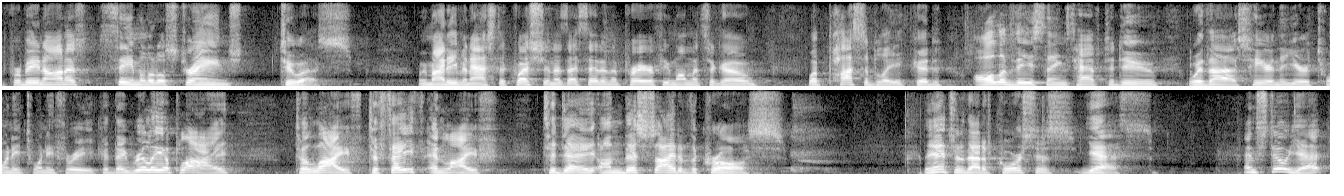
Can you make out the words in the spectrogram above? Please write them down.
for being honest, seem a little strange to us. We might even ask the question, as I said in the prayer a few moments ago, what possibly could all of these things have to do with us here in the year 2023? Could they really apply to life, to faith and life today on this side of the cross? The answer to that, of course, is yes. And still, yet,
